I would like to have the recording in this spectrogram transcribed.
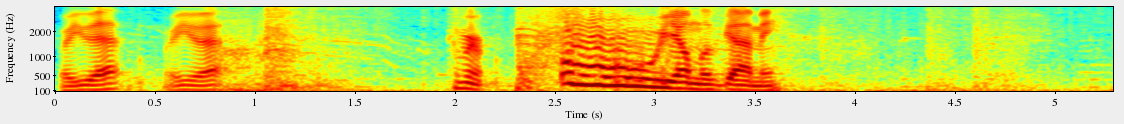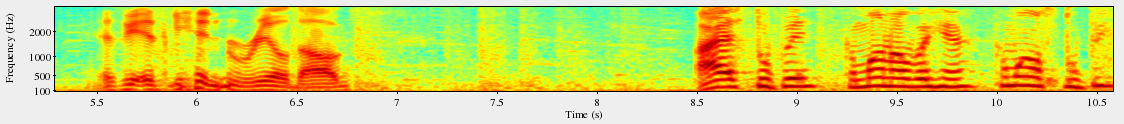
Where you at? Where you at? Ooh, he almost got me. It's, it's getting real, dog. Alright, stupid. Come on over here. Come on, stupid.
